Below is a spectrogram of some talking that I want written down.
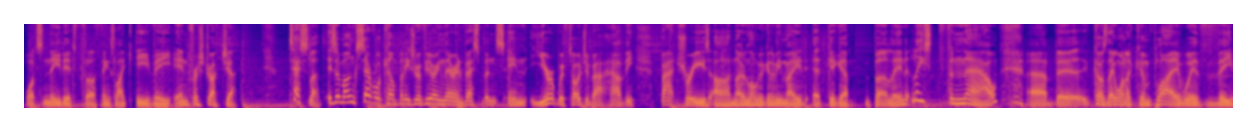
what's needed for things like EV infrastructure. Tesla is among several companies reviewing their investments in Europe. We've told you about how the batteries are no longer going to be made at Giga Berlin, at least for now, uh, because they want to comply with the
